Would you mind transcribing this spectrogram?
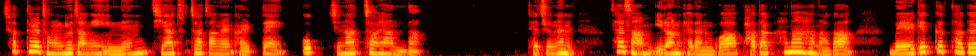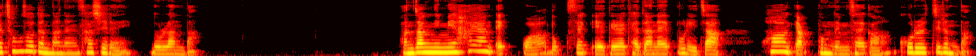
셔틀 정류장이 있는 지하 주차장을 갈 때 꼭 지나쳐야 한다. 제주는 새삼 이런 계단과 바닥 하나하나가 매일 깨끗하게 청소된다는 사실에 놀란다. 반장님이 하얀 액과 녹색 액을 계단에 뿌리자 화학약품 냄새가 코를 찌른다.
